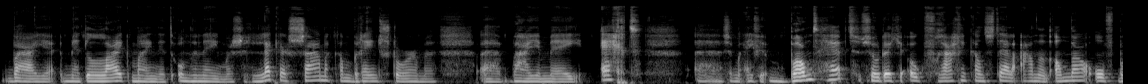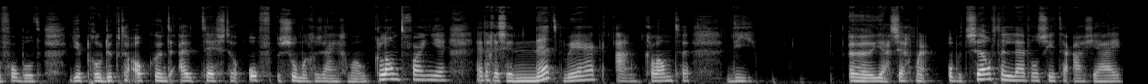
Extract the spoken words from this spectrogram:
waar je met like-minded ondernemers lekker samen kan brainstormen, uh, waar je mee echt uh, zeg maar even een band hebt, zodat je ook vragen kan stellen aan een ander. Of bijvoorbeeld je producten al kunt uittesten. Of sommige zijn gewoon klant van je. En er is een netwerk aan klanten die uh, ja, zeg maar op hetzelfde level zitten als jij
